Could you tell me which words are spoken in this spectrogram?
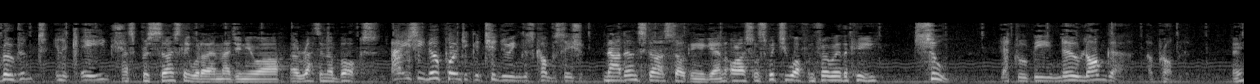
rodent in a cage? That's precisely what I imagine you are. A rat in a box. I see no point in continuing this conversation. Now, don't start sulking again, or I shall switch you off and throw away the key. Soon, that will be no longer a problem. Eh?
